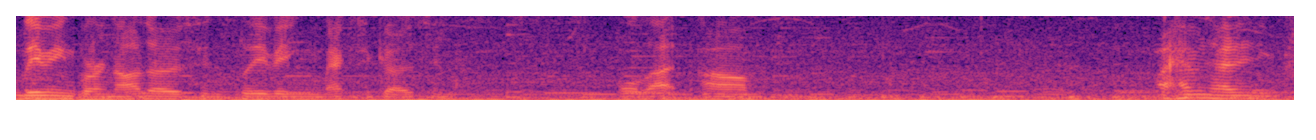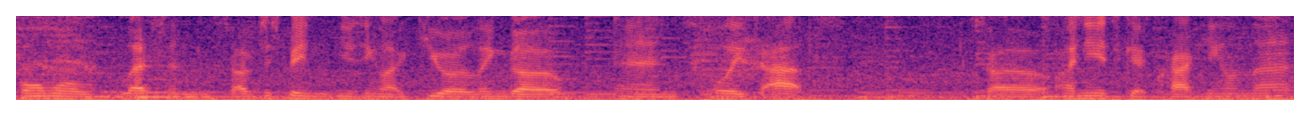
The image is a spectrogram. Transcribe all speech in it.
leaving Bernardo, since leaving Mexico, since all that, um, I haven't had any formal lessons. I've just been using like Duolingo and all these apps, so I need to get cracking on that.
